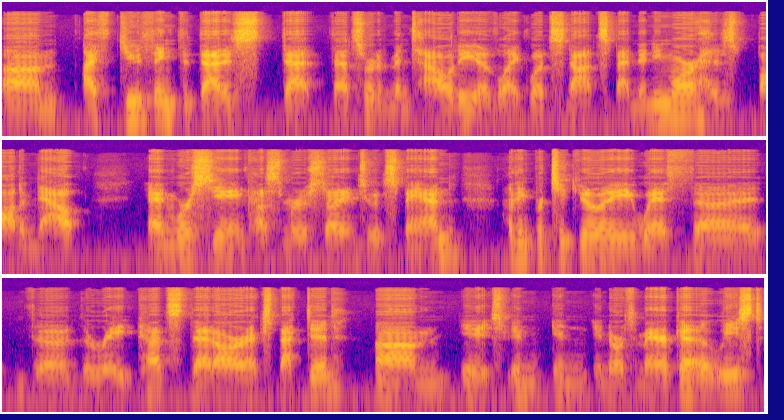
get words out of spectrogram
Um, I do think that that is that that sort of mentality of like let's not spend anymore has bottomed out and we're seeing customers starting to expand. I think particularly with uh, the the rate cuts that are expected um, in, in in North America at least,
